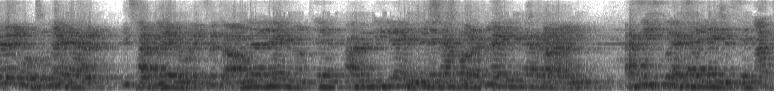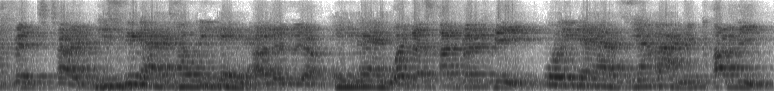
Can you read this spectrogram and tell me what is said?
Lent. And he said, he said, Lent. I said, ah, arudilente ndabona kaindarai asi chikula cha is lente Advent time. cha Hallelujah. amen What does Advent mean? The coming.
